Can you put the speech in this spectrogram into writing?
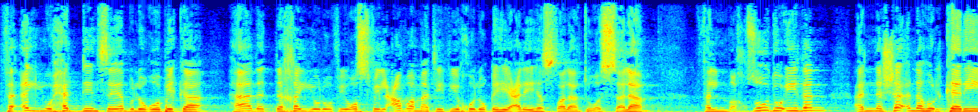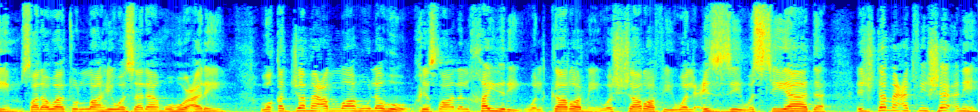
فأي حد سيبلغ بك هذا التخيل في وصف العظمة في خلقه عليه الصلاة والسلام. فالمقصود إذن أن شأنه الكريم صلوات الله وسلامه عليه. وقد جمع الله له خصال الخير والكرم والشرف والعز والسيادة اجتمعت في شأنه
